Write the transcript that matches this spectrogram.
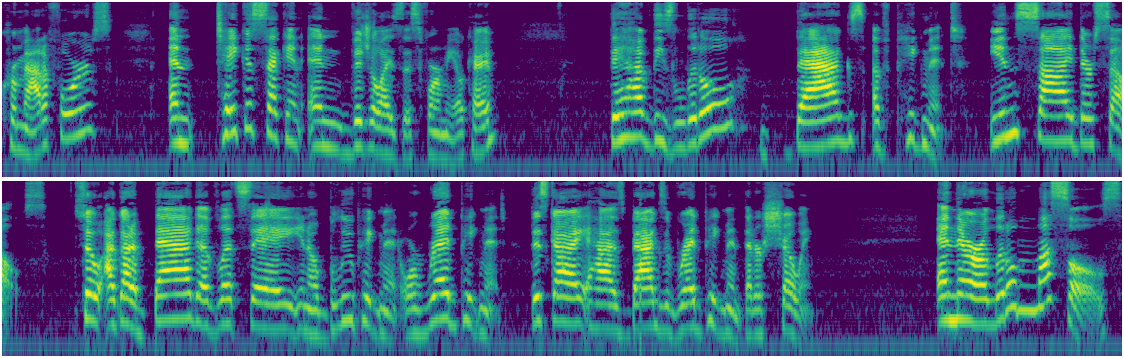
chromatophores, and take a second and visualize this for me, okay? They have these little bags of pigment inside their cells. So I've got a bag of, let's say, you know, blue pigment or red pigment. This guy has bags of red pigment that are showing. And there are little muscles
